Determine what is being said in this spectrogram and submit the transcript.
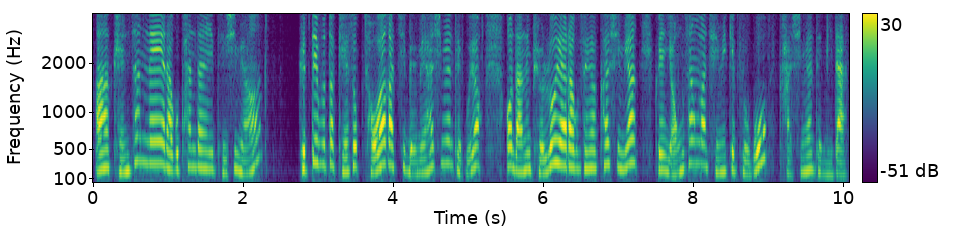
아 괜찮네 라고 판단이 되시면 그때부터 계속 저와 같이 매매하시면 되고요. 어, 나는 별로야 라고 생각하시면 그냥 영상만 재밌게 보고 가시면 됩니다.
